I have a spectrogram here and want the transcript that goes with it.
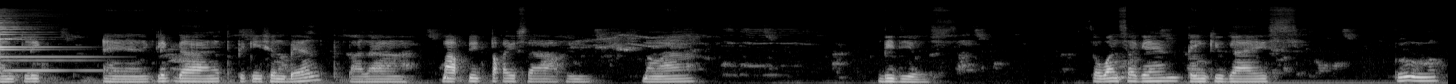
and click and click the notification bell para ma-update pa kayo sa aking mga videos. So once again, thank you guys. Boo!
